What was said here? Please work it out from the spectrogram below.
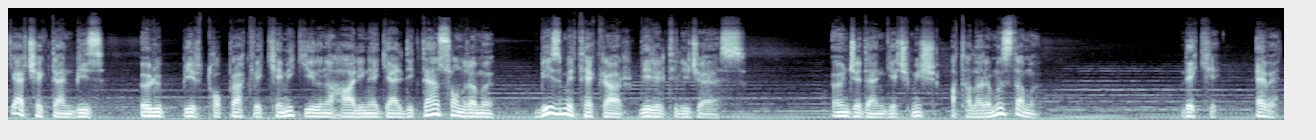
Gerçekten biz ölüp bir toprak ve kemik yığını haline geldikten sonra mı biz mi tekrar diriltileceğiz? Önceden geçmiş atalarımız da mı? De ki, evet,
